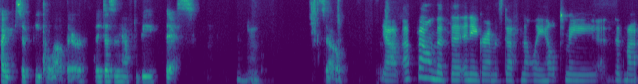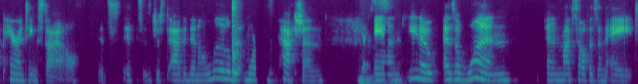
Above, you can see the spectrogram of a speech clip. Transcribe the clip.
types of people out there it doesn't have to be this Mhm. so Yeah, I found that the Enneagram has definitely helped me that my parenting style. It's it's just added in a little bit more compassion. Yes. And you know, as a one and myself as an eight,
